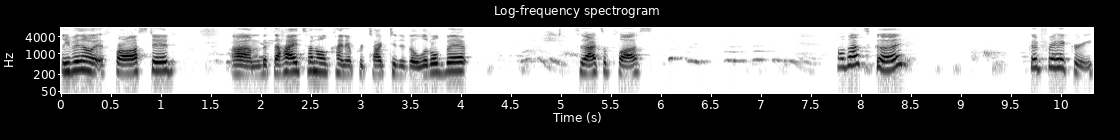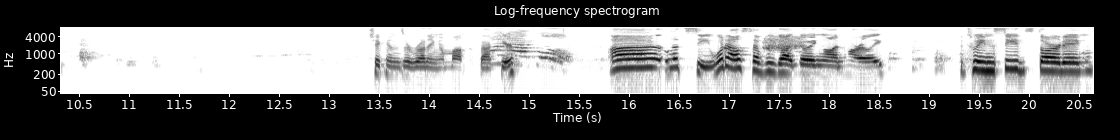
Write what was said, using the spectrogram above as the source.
even though it frosted. Um, but the high tunnel kind of protected it a little bit. So that's a plus. Well, that's good. Good for hickory. Chickens are running amok back here. Uh, let's see. What else have we got going on, Harley? Between seed starting.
